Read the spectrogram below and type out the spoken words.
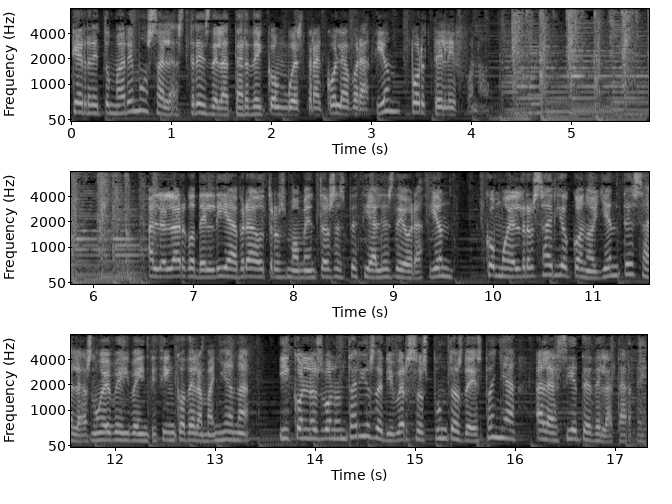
que retomaremos a las 3 de la tarde con vuestra colaboración por teléfono. A lo largo del día habrá otros momentos especiales de oración, como el rosario con oyentes a las 9 y 25 de la mañana y con los voluntarios de diversos puntos de España a las 7 de la tarde.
